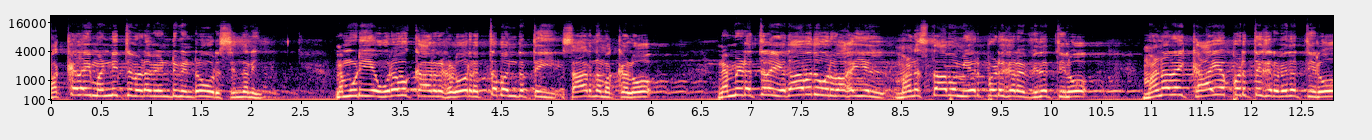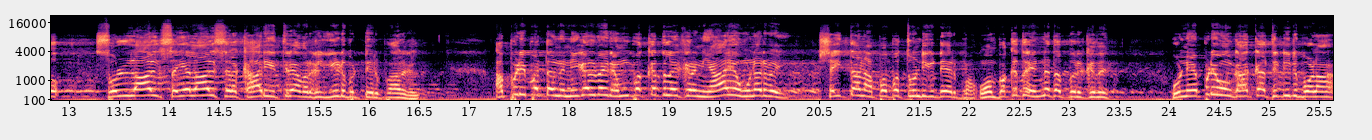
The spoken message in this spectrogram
மக்களை மன்னித்து விட வேண்டும் என்ற ஒரு சிந்தனை. நம்முடைய உறவுக்காரர்களோ இரத்த பந்தத்தை சார்ந்த மக்களோ நம்மிடத்தில் ஏதாவது ஒரு வகையில் மனஸ்தாபம் ஏற்படுகிற விதத்திலோ மனதை காயப்படுத்துகிற விதத்திலோ சொல்லால் செயலால் சில காரியத்தில் அவர்கள் ஈடுபட்டு இருப்பார்கள் அப்படிப்பட்ட அந்த நிகழ்வை நம் பக்கத்தில் இருக்கிற நியாய உணர்வை ஷைத்தான் அப்பப்போ தூண்டிக்கிட்டே இருப்பான். உன் பக்கத்தில் என்ன தப்பு இருக்குது? உன்னை எப்படி உன் காக்கா திட்டிட்டு போகலாம்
